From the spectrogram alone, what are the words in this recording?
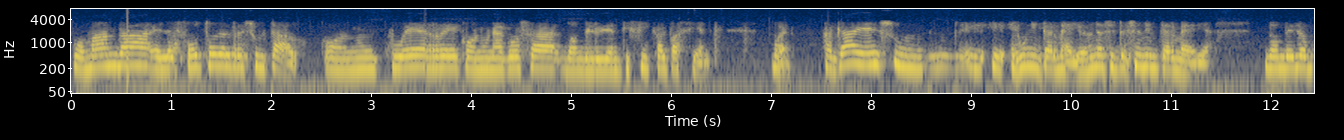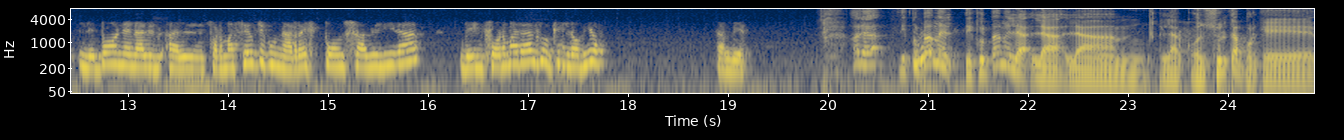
o manda la foto del resultado, con un QR, con una cosa donde lo identifica al paciente. Bueno, acá es un, es un intermedio, es una situación intermedia, donde le ponen al, al farmacéutico una responsabilidad de informar algo que él no vio también. Ahora, discúlpame, discúlpame la, la, la, consulta porque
